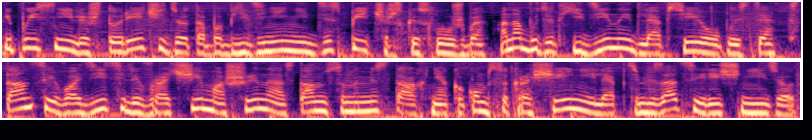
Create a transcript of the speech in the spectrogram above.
и пояснили, что речь идет об объединении диспетчерской службы. Она будет единой для всей области. Станции, водители, врачи, машины останутся на местах. Ни о каком сокращении или оптимизации речь не идет.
